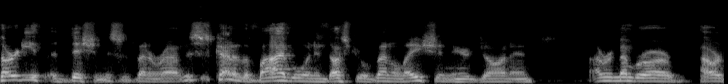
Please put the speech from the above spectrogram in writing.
30th edition. This has been around. This is kind of the Bible in industrial ventilation here, John. And I remember our our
